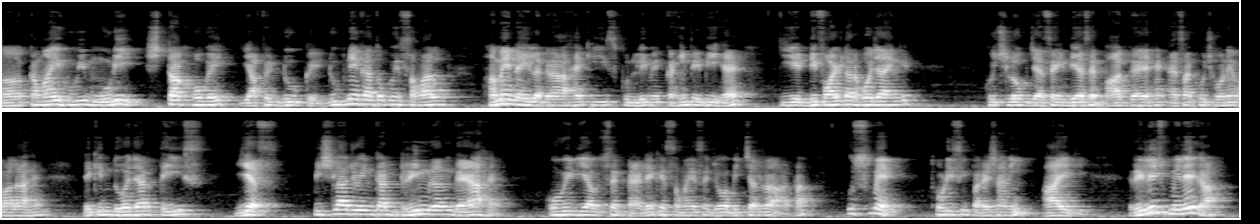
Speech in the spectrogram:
कमाई हुई मूड़ी स्टक हो गई या फिर डूब गई। डूबने का तो कोई सवाल हमें नहीं लग रहा है कि इस कुंडली में कहीं पे भी है कि ये डिफॉल्टर हो जाएँगे। कुछ लोग जैसे इंडिया से भाग गए हैं, ऐसा कुछ होने वाला है। लेकिन 2023 यस पिछला जो इनका ड्रीम रन गया है कोविड या उससे पहले के समय से जो अभी चल रहा था, उसमें थोड़ी सी परेशानी आएगी। रिलीफ मिलेगा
